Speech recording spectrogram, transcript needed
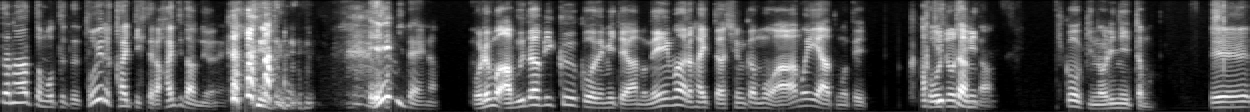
たなと思ってて、トイレ帰ってきたら入ってたんだよね。え？みたいな。俺もアブダビ空港で見て、あのネイマール入った瞬間、もうああ、もういいやと思って、あ登場しに切ったんだ。飛行機乗りに行ったもん。え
